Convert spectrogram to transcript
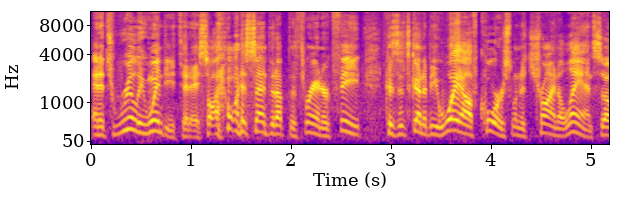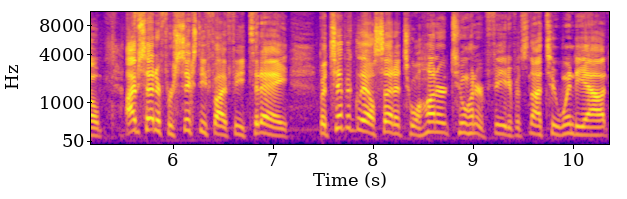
and it's really windy today. So I don't want to send it up to 300 feet because it's going to be way off course when it's trying to land. So I've set it for 65 feet today, but typically I'll set it to 100, 200 feet if it's not too windy out.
